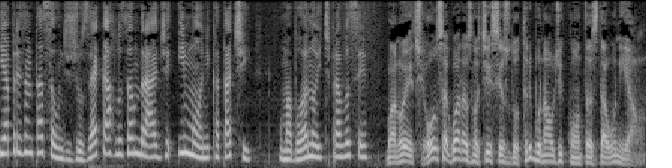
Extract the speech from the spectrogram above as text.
e apresentação de José Carlos Andrade e Mônica Tati. Uma boa noite para você. Boa noite. Ouça agora as notícias do Tribunal de Contas da União.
